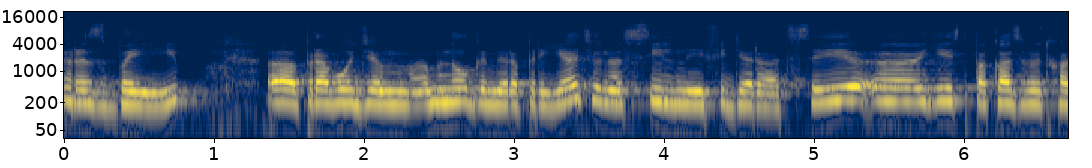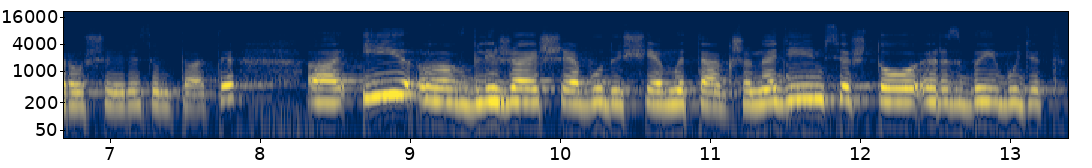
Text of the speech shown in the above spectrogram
РСБИ. Э, Проводим много мероприятий, у нас сильные федерации э, есть, показывают хорошие результаты. И в ближайшее будущее мы также надеемся, что РСБИ будет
